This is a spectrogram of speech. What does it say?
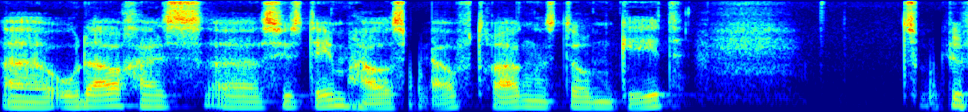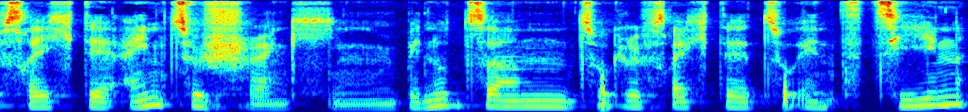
äh, oder auch als äh, Systemhaus beauftragen, es darum geht, Zugriffsrechte einzuschränken, Benutzern Zugriffsrechte zu entziehen,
